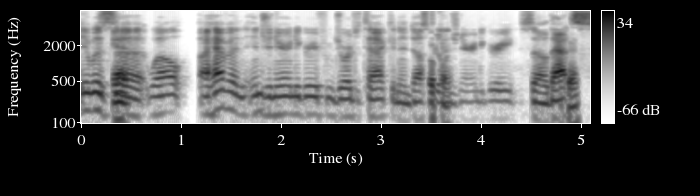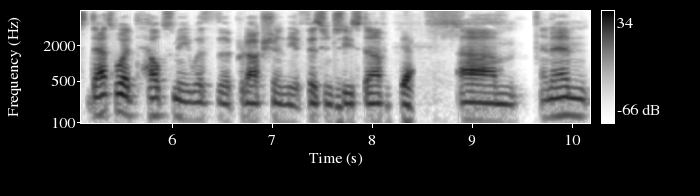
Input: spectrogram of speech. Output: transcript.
It was Yeah. uh, well. I have an engineering degree from Georgia Tech, an industrial Okay. engineering degree. So that's that's what helps me with the production, the efficiency stuff. Yes. Um, and then,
